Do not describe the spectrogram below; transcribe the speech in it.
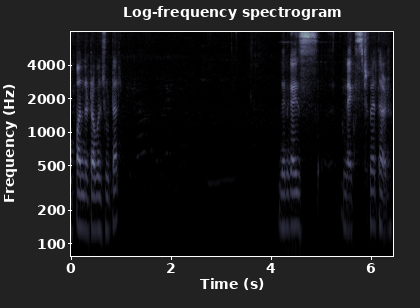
open the troubleshooter. Then guys next method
